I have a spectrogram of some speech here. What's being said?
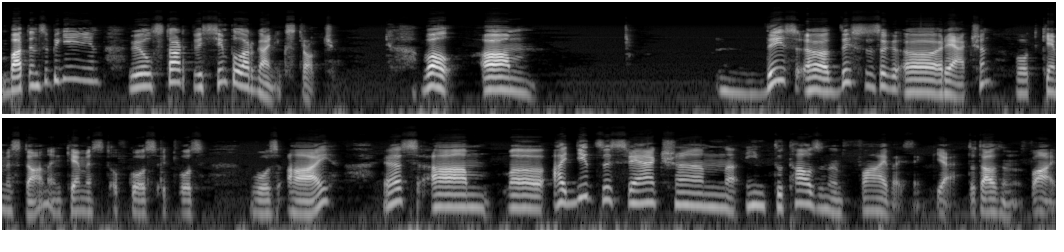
but in the beginning we will start with simple organic structure well, um, this uh, this is a uh, reaction what chemist done, and chemist, of course, it was was I. Yes, um, uh, I did this reaction in 2005, I think. Yeah, 2005.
